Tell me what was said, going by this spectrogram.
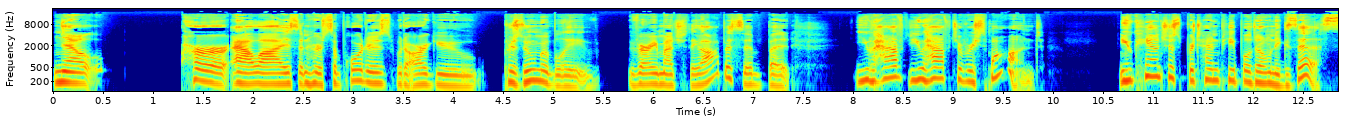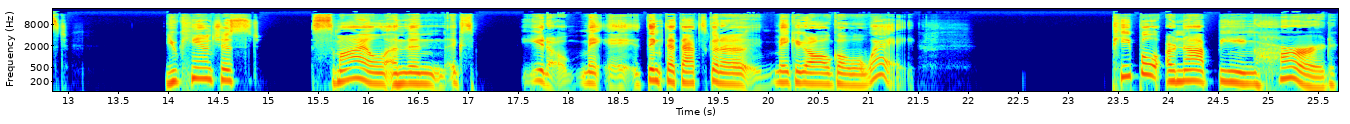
Now, her allies and her supporters would argue, presumably, very much the opposite. But you have you have to respond. You can't just pretend people don't exist. You can't just smile and then, you know, eh, think that that's going to make it all go away. People are not being heard.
